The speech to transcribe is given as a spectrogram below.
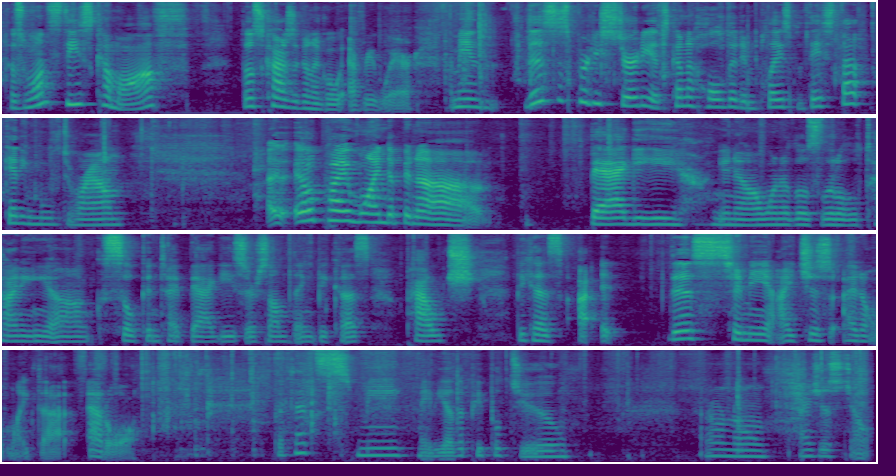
Because once these come off, those cards are going to go everywhere. I mean, this is pretty sturdy. It's going to hold it in place, but they stop getting moved around. It'll probably wind up in a baggy, you know, one of those little tiny uh, silken type baggies or something because pouch, because I, it, this to me, I just, I don't like that at all. But that's me. Maybe other people do. I don't know. I just don't.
